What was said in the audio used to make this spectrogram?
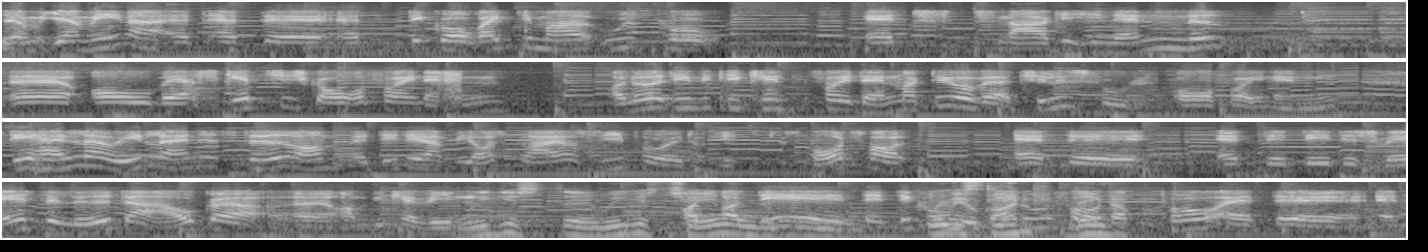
Jeg, jeg mener, at, at, øh, at det går rigtig meget ud på at snakke hinanden ned øh, og være skeptisk over for hinanden. Og noget af det, vi er kendt for i Danmark, det er jo at være tillidsfuld over for hinanden. Det handler jo et eller andet sted om, at det der, vi også plejer at sige på et, et sportshold, at, øh, at øh, det er det svageste led, der afgør, øh, om vi kan vinde. Weakest, uh, weakest Og, chain. og det, det, det kunne vi jo godt udfordre dem på, at, øh, at,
